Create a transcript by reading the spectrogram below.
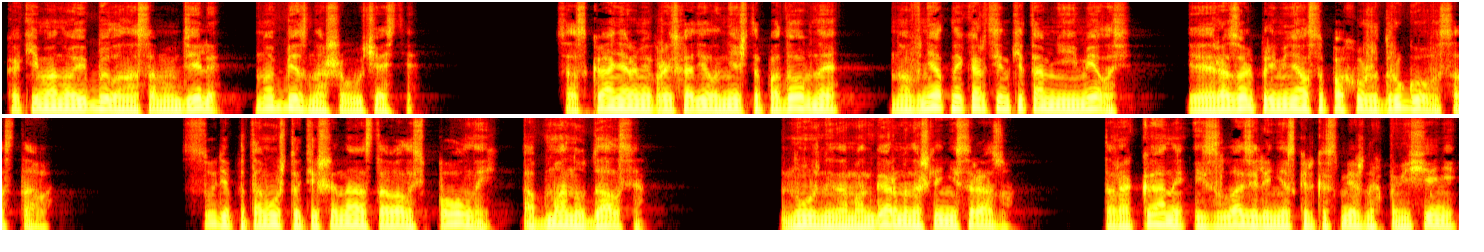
каким оно и было на самом деле, но без нашего участия. Со сканерами происходило нечто подобное, но внятной картинки там не имелось, и аэрозоль применялся, похоже, другого состава. Судя по тому, что тишина оставалась полной, обман удался. Нужный нам ангар мы нашли не сразу. Тараканы излазили несколько смежных помещений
